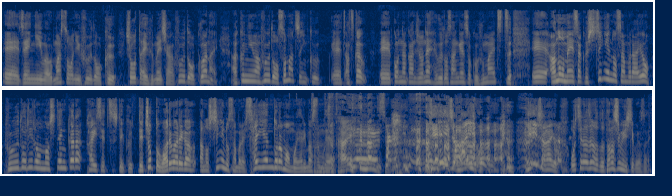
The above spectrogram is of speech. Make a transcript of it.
えー善人はうまそうにフードを食う、正体不明者はフードを食わない、悪人はフードを粗末に食う、えー扱う、えーこんな感じのね、フード三原則を踏まえつつ、えーあの名作、七人の侍をフード理論の視点から解説していく。で、ちょっと我々が、あの、七人の侍再現ドラマもやりますんでこれもちょっと。大変なんですよ。じゃないよ。いいじゃないよ。お知らせの後楽しみにしてください。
